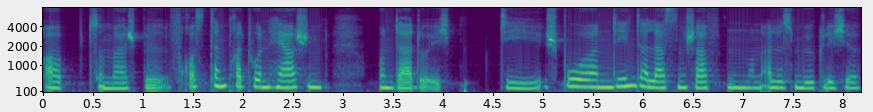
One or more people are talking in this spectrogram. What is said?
ob zum Beispiel Frosttemperaturen herrschen und dadurch die Spuren, die Hinterlassenschaften und alles Mögliche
